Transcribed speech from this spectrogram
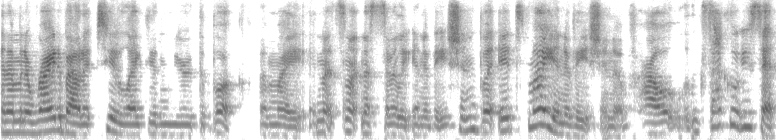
and I'm going to write about it too, like in your the book. My, and it's not necessarily innovation, but it's my innovation of how exactly what you said.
